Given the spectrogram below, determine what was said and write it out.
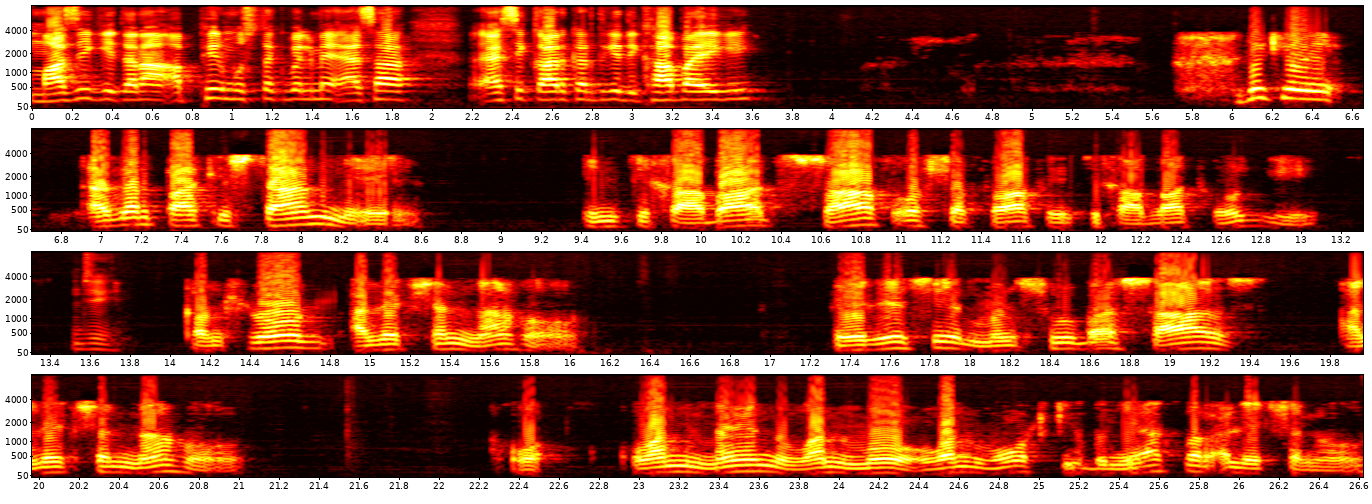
ماضی کی طرح اب پھر مستقبل میں ایسا ایسی کارکردگی دکھا پائے گی؟ دیکھیے اگر پاکستان میں انتخابات صاف اور شفاف انتخابات ہوگی جی۔ کنٹرول الیکشن نہ ہو، پہلے سے منصوبہ ساز الیکشن نہ ہو ون مین ون مو ون ووٹ کی بنیاد پر الیکشن ہو،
